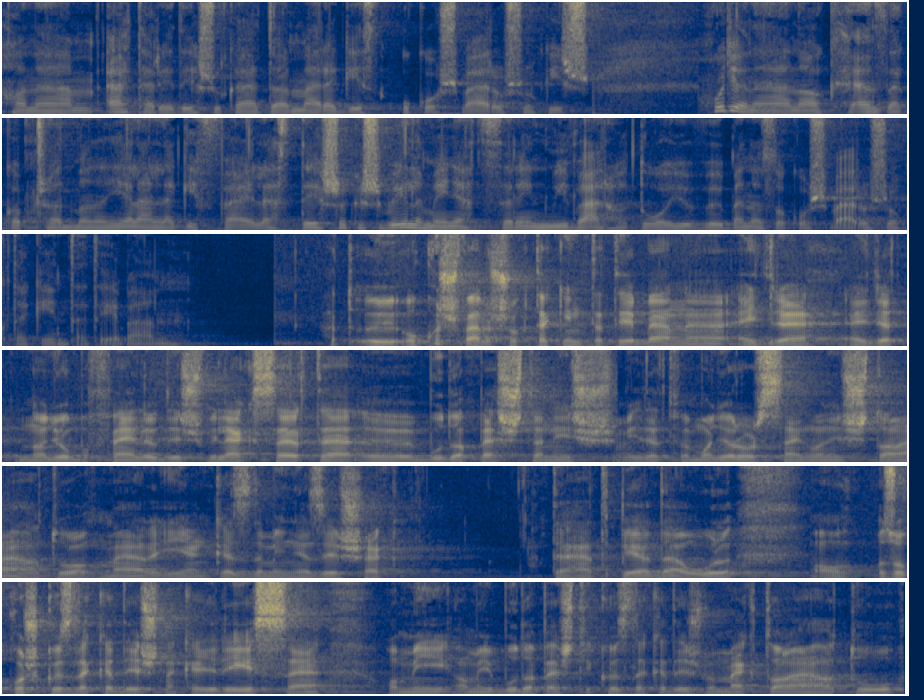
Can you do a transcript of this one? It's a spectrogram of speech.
hanem elterjedésük által már egész okos városok is. Hogyan állnak ezzel kapcsolatban a jelenlegi fejlesztések, és véleményed szerint mi várható a jövőben az okosvárosok tekintetében? Hát okosvárosok tekintetében egyre, egyre nagyobb a fejlődés világszerte, Budapesten is, illetve Magyarországon is találhatóak már ilyen kezdeményezések. Tehát például az okos közlekedésnek egy része, ami, ami budapesti közlekedésben megtalálható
